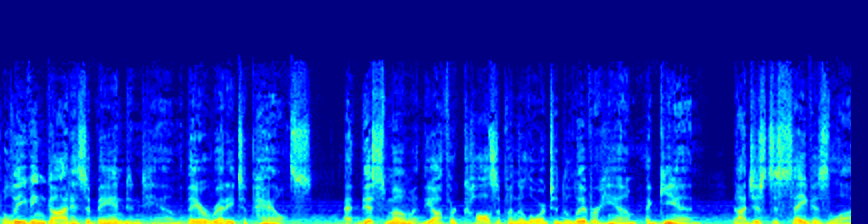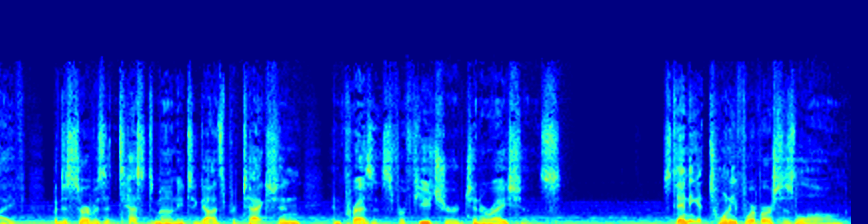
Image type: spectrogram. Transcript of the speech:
Believing God has abandoned him, they are ready to pounce. At this moment, the author calls upon the Lord to deliver him again, not just to save his life, but to serve as a testimony to God's protection and presence for future generations. Standing at 24 verses long,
